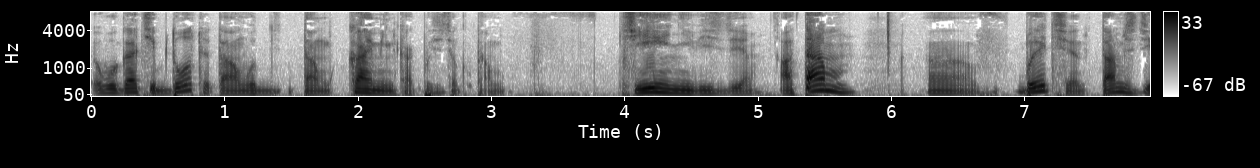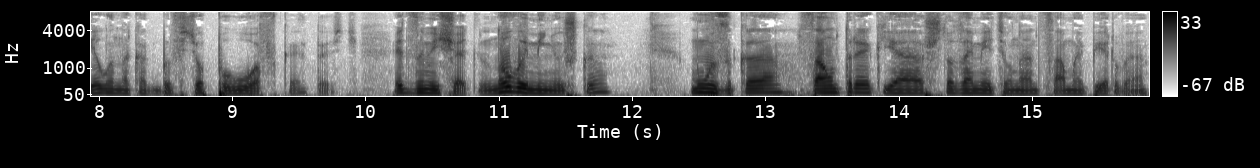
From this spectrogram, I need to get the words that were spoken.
логотип доты, там вот там камень как бы сделан, там тени везде. А там в бете там сделано как бы все плоское. То есть это замечательно. Новая менюшка, музыка, саундтрек, я что заметил, наверное, самое первое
